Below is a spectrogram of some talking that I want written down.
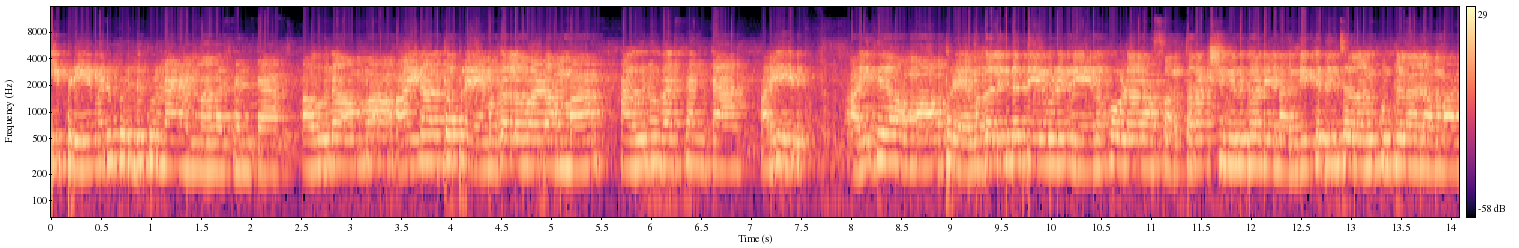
ఈ ప్రేమను పొందుకున్నానమ్మా వసంత. అవునా అమ్మా? ఆయన అంత ప్రేమ గలవాడమ్మా. అవును వసంత. అయితే అయితే అమ్మ ప్రేమ కలిగిన దేవుడు నేను కూడా నా సొంత రక్షకునిగా నేను అంగీకరించాలనుకుంటున్నానమ్మా.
